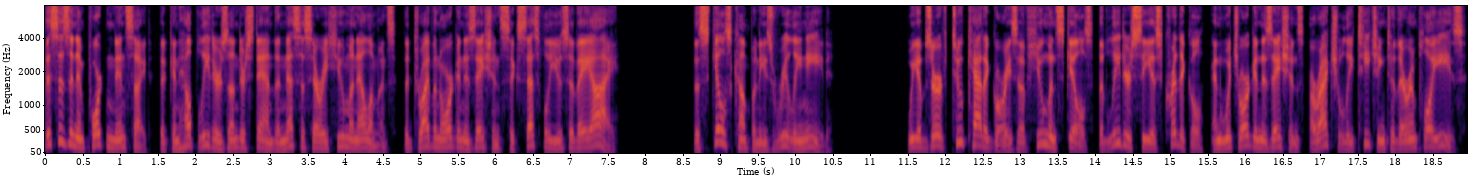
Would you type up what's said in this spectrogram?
This is an important insight that can help leaders understand the necessary human elements that drive an organization's successful use of AI. The skills companies really need. We observe two categories of human skills that leaders see as critical and which organizations are actually teaching to their employees.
